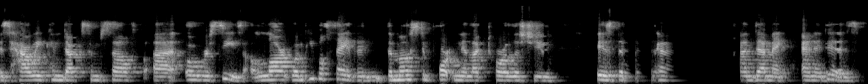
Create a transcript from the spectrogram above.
is how he conducts himself uh, overseas. A large when people say the the most important electoral issue is the pandemic, and it is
